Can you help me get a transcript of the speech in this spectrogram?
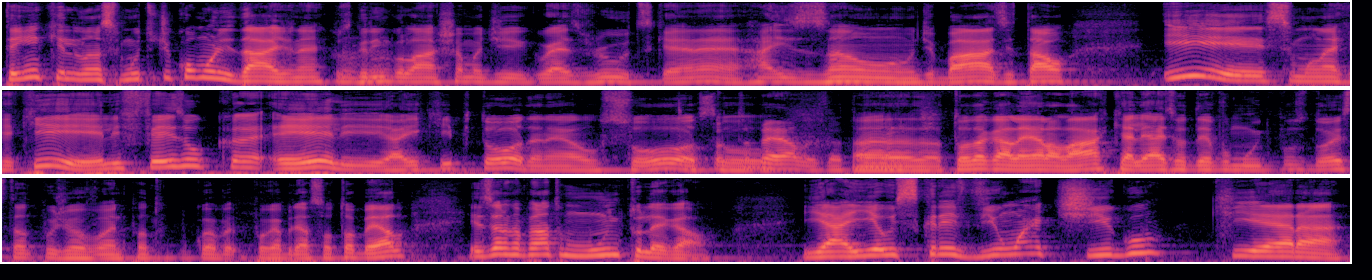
tem aquele lance muito de comunidade, né? Que os gringos lá chamam de grassroots, que é né, raizão de base e tal. E esse moleque aqui, ele fez o. Ele, a equipe toda, né? O Soto. Soto Belo, exatamente. ah, toda a galera lá, que aliás eu devo muito pros dois, tanto pro Giovanni quanto pro Gabriel Sotobelo. Eles fizeram um campeonato muito legal. E aí eu escrevi um artigo que era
